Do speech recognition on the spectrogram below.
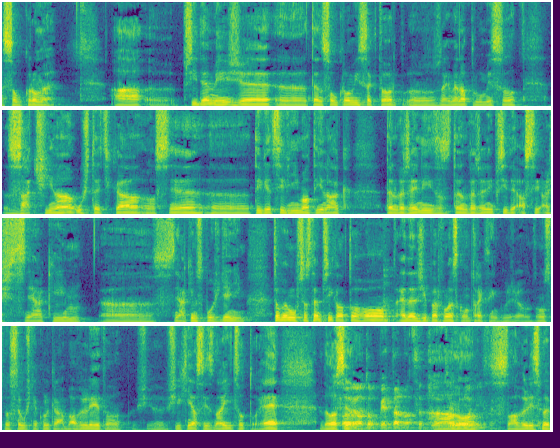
soukromé. A přijde mi, že ten soukromý sektor, zejména průmysl, začíná už teďka vlastně ty věci vnímat jinak. Ten veřejný, ten veřejný přijde asi až s nějakým, s nějakým spožděním. To vemu přes ten příklad toho Energy Performance Contractingu. Že? O tom jsme se už několikrát bavili, to všichni asi znají, co to je. To vlastně, Slavilo to 25 let. Ano, slavili jsme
